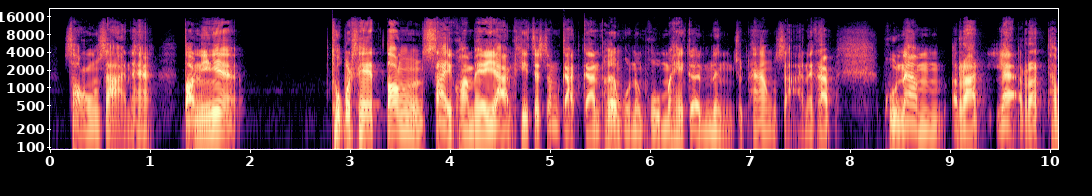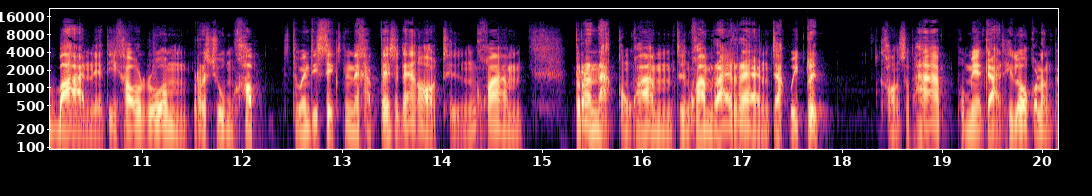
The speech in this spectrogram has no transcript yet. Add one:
2 องศานะฮะตอนนี้เนี่ยทุกประเทศต้องใส่ความพยายามที่จะจำกัดการเพิ่มอุณหภูมิไม่ให้เกิน 1.5 องศานะครับ ผู้นำรัฐและรัฐบาลเนี่ยที่เข้าร่วมประชุม 26นี่นะครับได้แสดงออกถึงความตระหนักของความถึงความร้ายแรงจากวิกฤตของสภาพภูมิอากาศที่โลกกำลังเผ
